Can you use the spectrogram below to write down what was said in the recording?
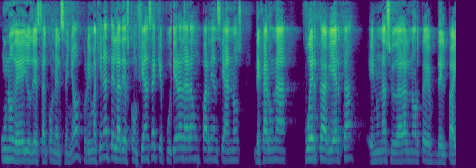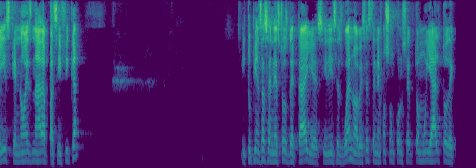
uno de ellos ya está con el Señor, pero imagínate la desconfianza que pudiera dar a un par de ancianos dejar una puerta abierta en una ciudad al norte del país que no es nada pacífica. Y tú piensas en estos detalles y dices, bueno, a veces tenemos un concepto muy alto de,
